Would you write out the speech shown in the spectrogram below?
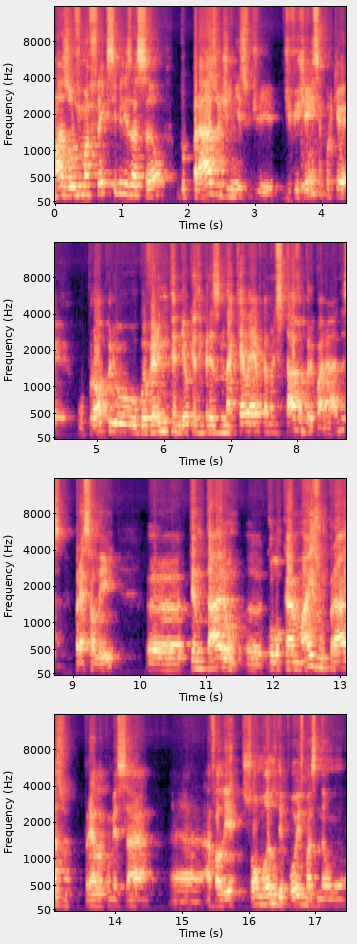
mas houve uma flexibilização do prazo de início de, de vigência, porque o próprio governo entendeu que as empresas naquela época não estavam preparadas para essa lei, uh, tentaram uh, colocar mais um prazo para ela começar uh, a valer só um ano depois, mas não,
